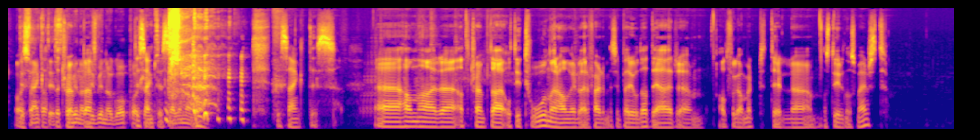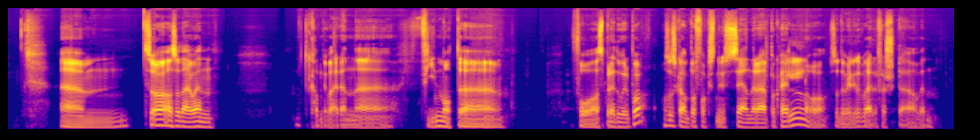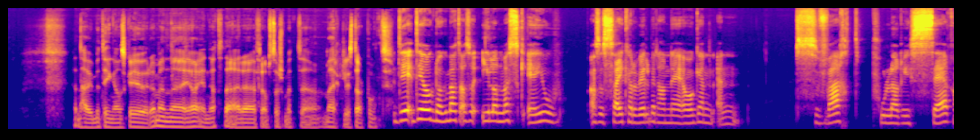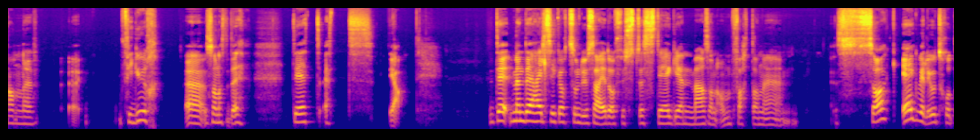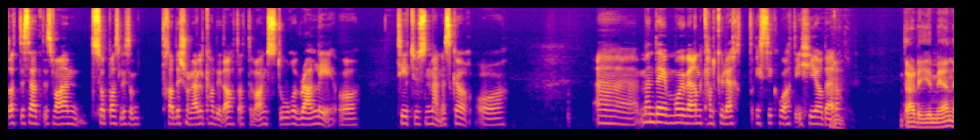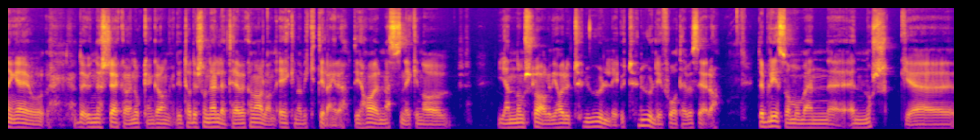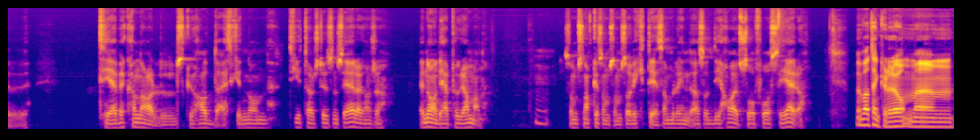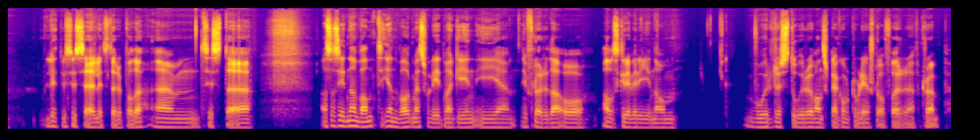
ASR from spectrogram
og sagt at DeSantis. Du begynner, er- du begynner å gå på Trumps DeSantis. kallenavn. DeSantis. Eh, han har eh, At Trump da er 82 når han vil være ferdig med sin periode, at det er um, altfor gammelt til eh, å styre noe som helst. Um, så altså, det er jo en Det kan jo være en uh, fin måte å få spredd ordet på. Og så skal han på Fox News senere på kvelden, og, så det vil jo være første av en en haug med ting han skal gjøre, men eh, jeg er enig i at det er, eh, framstår som et eh, merkelig startpunkt. Det, det er òg noe med at altså, Elon Musk er jo Altså, si hva du vil, men han er òg en, en svært polariserende figur. Sånn at det, det er et, et Ja. Det, men det er helt sikkert, som du sier, da, første steg i en mer sånn omfattende sak. Jeg ville jo trodd at DeSantis var en såpass liksom tradisjonell kandidat at det var en stor rally og 10 000 mennesker og uh, Men det må jo være en kalkulert risiko at de ikke gjør det, da. Der det gir mening, er jo Det understreker jeg nok en gang. De tradisjonelle TV-kanalene er ikke noe viktig lenger. De har nesten ikke noe gjennomslag. De har utrolig, utrolig få TV-seere. Det blir som om en, en norsk eh, TV-kanal skulle hatt jeg vet ikke, noen titalls tusen seere, kanskje. Er noen av de her programmene som snakkes om som så viktige. sammenlignet- Altså, de har så få seere. Men hva tenker dere om um, litt, Hvis vi ser litt større på det um, Siste Altså siden han vant gjenvalg med solid margin i, um, i Florida, og alle skriveriene om hvor stor og vanskelig han kommer til å bli å slå for, uh, for Trump.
